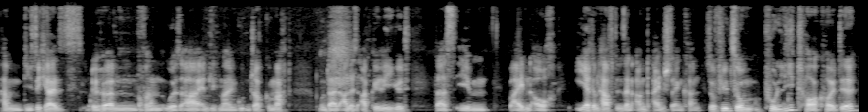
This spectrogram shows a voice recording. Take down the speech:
haben die Sicherheitsbehörden von USA endlich mal einen guten Job gemacht und hat alles abgeriegelt, dass eben Biden auch ehrenhaft in sein Amt einsteigen kann. So viel zum Polit-Talk heute.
